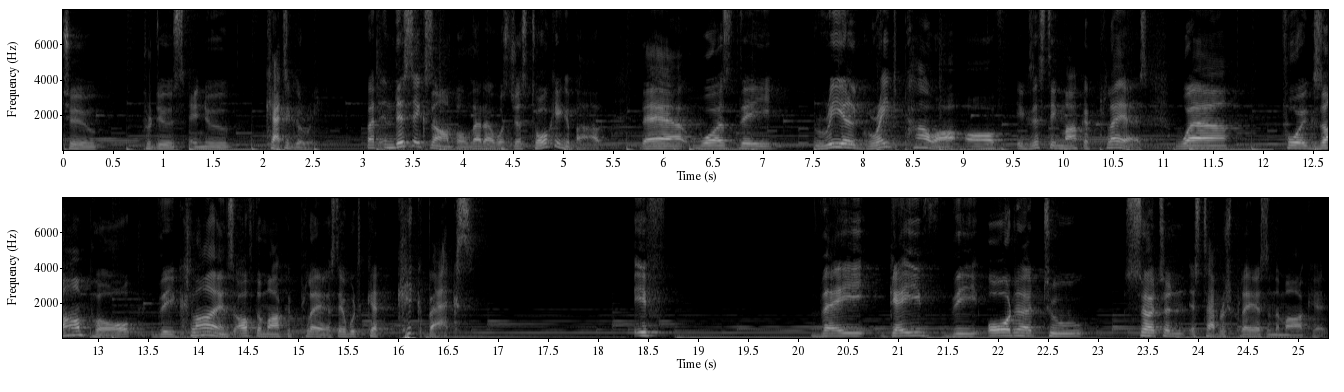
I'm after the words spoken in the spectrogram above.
to produce a new category but in this example that I was just talking about, there was the real great power of existing market players where for example, the clients of the market players, they would get kickbacks if they gave the order to certain established players in the market.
